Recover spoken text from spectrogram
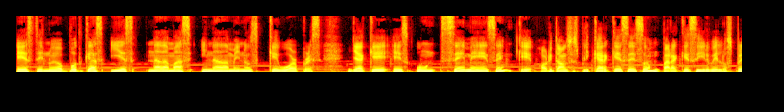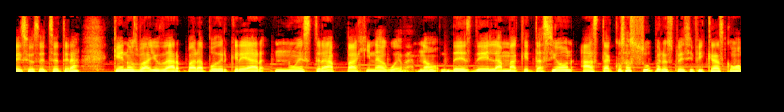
este nuevo podcast y es nada más y nada menos que WordPress, ya que es un CMS, que ahorita vamos a explicar qué es eso, para qué sirve, los precios, etcétera, que nos va a ayudar para poder crear nuestra página web, ¿no? Desde la maquetación hasta cosas súper específicas como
